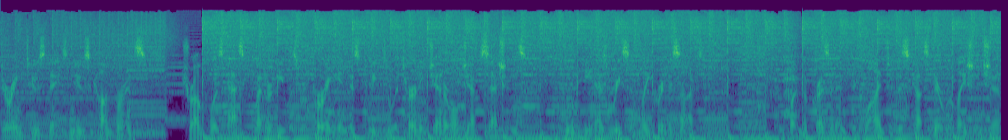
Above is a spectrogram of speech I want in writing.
During Tuesday's news conference, Trump was asked whether he was referring in his tweet to Attorney General Jeff Sessions, whom he has recently criticized. But the president declined to discuss their relationship.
